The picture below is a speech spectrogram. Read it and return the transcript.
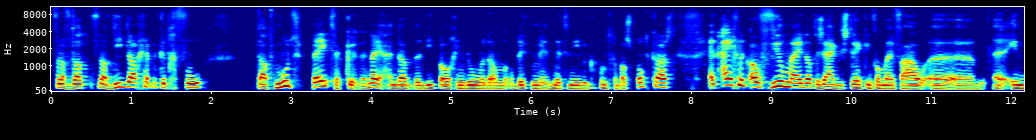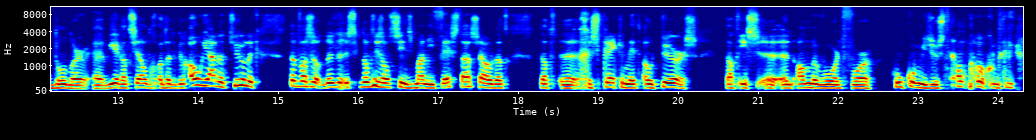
vanaf, dat, vanaf die dag heb ik het gevoel dat moet beter kunnen. Nou ja, en dat, die poging doen we dan op dit moment met de nieuwe Contrabas podcast. En eigenlijk overviel mij, dat is eigenlijk de strekking van mijn verhaal uh, uh, in Donner, uh, weer datzelfde. Dat ik oh ja, natuurlijk, dat, was, dat, is, dat is al sinds Manifesta zo, dat, dat gesprekken met auteurs, dat is een ander woord voor hoe kom je zo snel mogelijk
